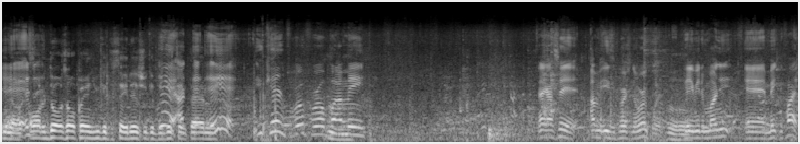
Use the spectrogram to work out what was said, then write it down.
you Yeah, know all the doors open. You get to say this, you get to Yeah, I, dictate that. yeah, you can for real, for real. But I mm-hmm. mean, like I said, I'm an easy person to work with. Mm-hmm. Pay me the money and make the fight,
